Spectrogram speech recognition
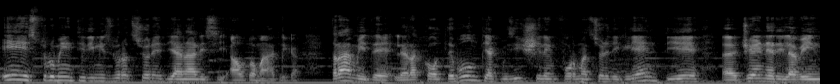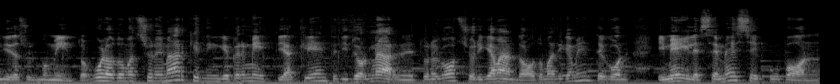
e strumenti di misurazione e di analisi automatica. Tramite le raccolte punti acquisisci le informazioni dei clienti e uh, generi la vendita sul momento. Con l'automazione automazione marketing permetti al cliente di tornare nel tuo negozio richiamandolo automaticamente con email, sms e coupon.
